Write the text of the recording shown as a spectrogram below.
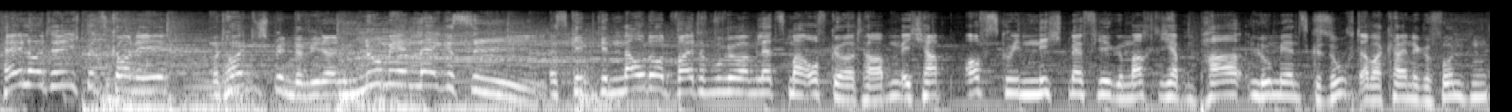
Hey Leute, ich bin's Conny und heute spielen wir wieder Lumion Legacy. Es geht genau dort weiter, wo wir beim letzten Mal aufgehört haben. Ich habe offscreen nicht mehr viel gemacht. Ich habe ein paar Lumions gesucht, aber keine gefunden.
